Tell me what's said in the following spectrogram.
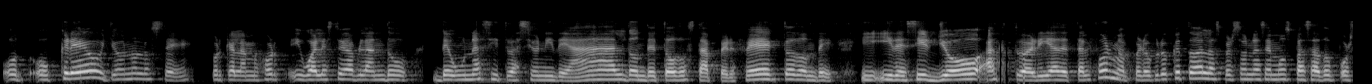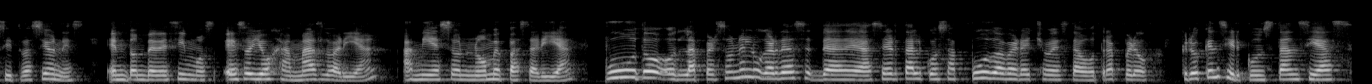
o, o creo, yo no lo sé, porque a lo mejor igual estoy hablando de una situación ideal, donde todo está perfecto, donde, y, decir yo actuaría de tal forma, pero creo que todas las personas hemos pasado por situaciones en donde decimos, eso yo jamás lo haría, a mí eso no me pasaría, pudo, la persona en lugar de de hacer tal cosa, pudo haber hecho esta otra, pero creo que en circunstancias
